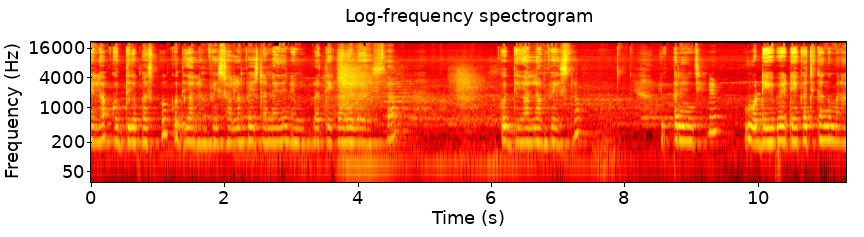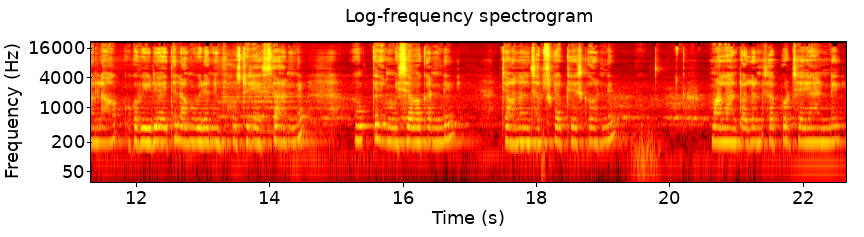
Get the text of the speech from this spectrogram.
ఇలా కొద్దిగా పసుపు కొద్దిగా అల్లం పేస్ట్. అల్లం పేస్ట్ అనేది నేను ప్రతి కర్రీలో వేస్తా. కొద్దిగా అల్లం పేస్ట్. ఇప్పటి నుంచి డే బై డే ఖచ్చితంగా మన లా ఒక వీడియో అయితే లాంగ్ వీడియో నేను పోస్ట్ చేస్తా అండి. ఓకే మిస్ అవ్వకండి. ఛానల్ని సబ్స్క్రైబ్ చేసుకోండి. మా లాంటి వాళ్ళని సపోర్ట్ చేయండి.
